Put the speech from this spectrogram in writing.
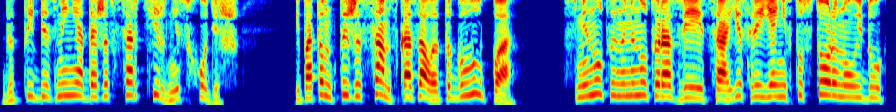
«Да ты без меня даже в сортир не сходишь. И потом ты же сам сказал, это глупо. С минуты на минуту развеется, а если я не в ту сторону уйду,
